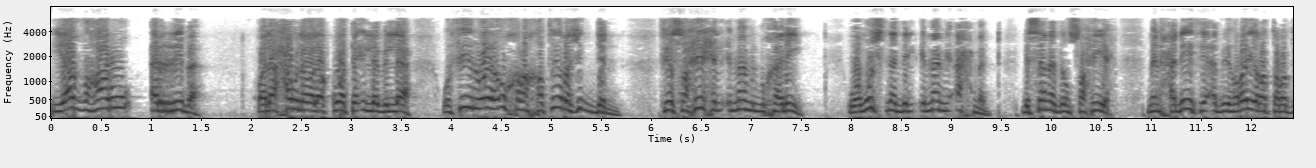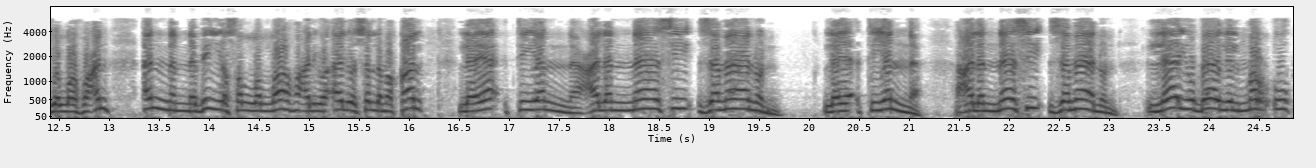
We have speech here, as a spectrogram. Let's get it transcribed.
يظهر الربا ولا حول ولا قوة إلا بالله. وفي رواية أخرى خطيرة جدا في صحيح الإمام البخاري ومسند الإمام أحمد بسند صحيح من حديث أبي هريرة رضي الله عنه أن النبي صلى الله عليه وآله وسلم قال ليأتين على الناس زمان ليأتين على الناس زمان لا يبالي المرء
